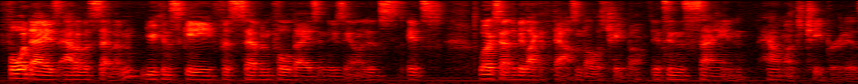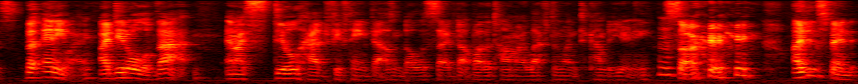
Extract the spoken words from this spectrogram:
Four days out of the seven, you can ski for seven full days in New Zealand. It's it's works out to be like a thousand dollars cheaper. It's insane how much cheaper it is. But anyway, I did all of that and I still had fifteen thousand dollars saved up by the time I left and went to come to uni. so I didn't spend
